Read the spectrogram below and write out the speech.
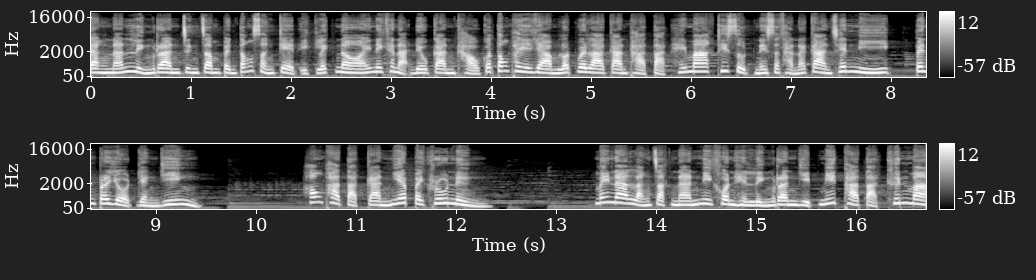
ดังนั้นหลิงรันจึงจำเป็นต้องสังเกตอีกเล็กน้อย ในขณะเดียวกันเขาก็ต้องพยายามลดเวลาการผ่าตัดให้มากที่สุดในสถานการณ์เช่นนี้ เป็นประโยชน์อย่างยิ่ง ห้องผ่าตัดการเงียบไปครู่หนึ่ง ไม่นานหลังจากนั้นมีคนเห็นหลิงรันหยิบมีดผ่าตัดขึ้นมา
